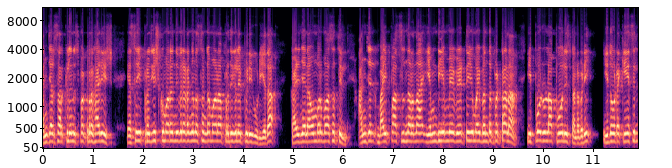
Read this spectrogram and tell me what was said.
Anchal circle inspector Harish S I Prajeesh Kumar എന്നിവരടങ്ങുന്ന സംഘമാണ് പ്രതികളെ പിടികൂടിയത്. കഴിഞ്ഞ നവംബർ മാസത്തിൽ അഞ്ചൽ ബൈപ്പാസിൽ നടന്ന എം ഡി എം എ വേട്ടയുമായി ബന്ധപ്പെട്ടാണ് ഇപ്പോഴുള്ള പോലീസ് നടപടി. ഇതോടെ കേസിൽ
